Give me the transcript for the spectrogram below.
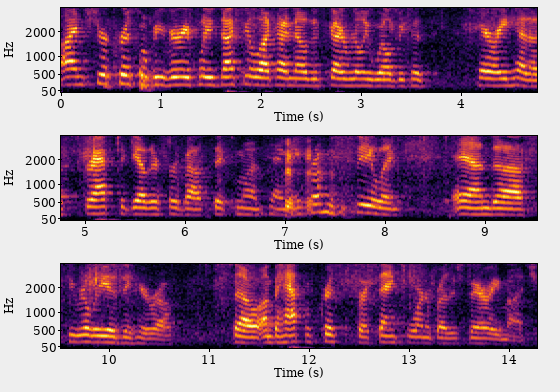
I'm sure Chris will be very pleased. I feel like I know this guy really well because Harry had us strapped together for about six months hanging from the ceiling. And uh, he really is a hero. So on behalf of Christopher, thanks Warner Brothers very much.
